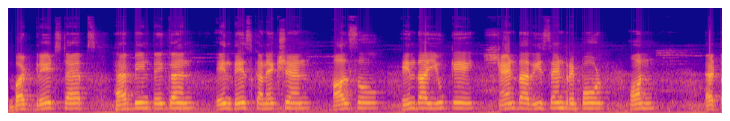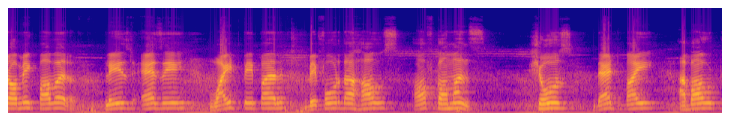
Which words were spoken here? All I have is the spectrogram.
But great steps have been taken in this connection also in the UK and the recent report on atomic power placed as a white paper before the House of Commons shows that by about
